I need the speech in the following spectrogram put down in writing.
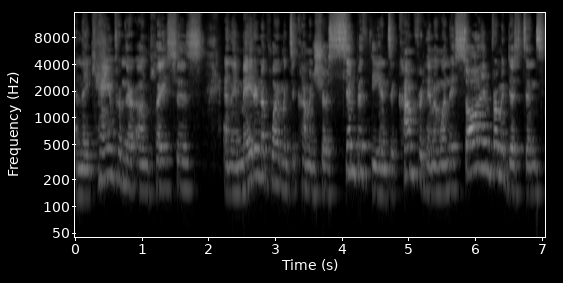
and they came from their own places, and they made an appointment to come and show sympathy and to comfort him. And when they saw him from a distance,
